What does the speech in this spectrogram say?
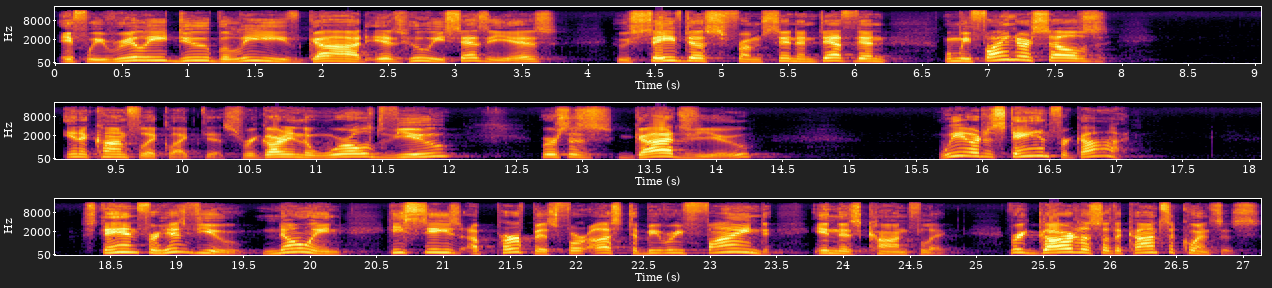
If we really do believe God is who He says He is, who saved us from sin and death, then when we find ourselves in a conflict like this regarding the world's view versus God's view, we are to stand for God. Stand for His view, knowing He sees a purpose for us to be refined in this conflict, regardless of the consequences.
